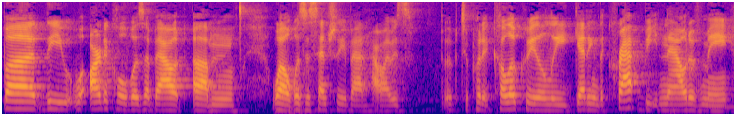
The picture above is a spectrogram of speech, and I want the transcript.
but the article was about, um, well, it was essentially about how I was to put it colloquially, getting the crap beaten out of me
